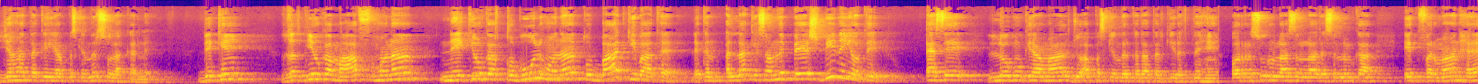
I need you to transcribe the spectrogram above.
यहाँ तक कि आपस के अंदर सुलह कर ले। देखें, गलतियों का माफ़ होना, नेकियों का कबूल होना तो बात की बात है, लेकिन अल्लाह के सामने पेश भी नहीं होते। ऐसे लोगों के अमाल जो आपस के अंदर कदा तलकी रखते हैं। और अलैहि वसल्लम का एक फरमान है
